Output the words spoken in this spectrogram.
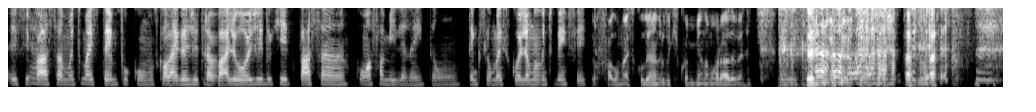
E se É. passa muito mais tempo com os colegas de trabalho hoje do que passa com a família, né? Então tem que ser uma escolha muito bem feita. Eu falo mais com o Leandro do que com a minha namorada, velho.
